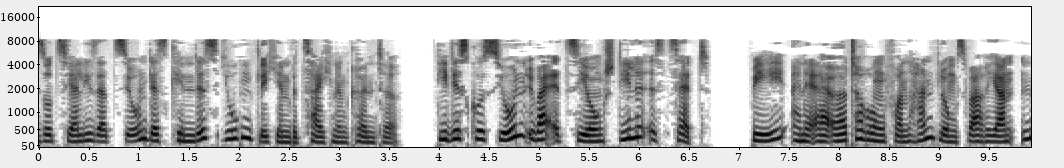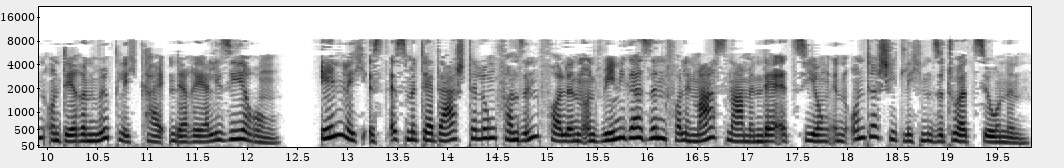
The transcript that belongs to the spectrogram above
Sozialisation des Kindes Jugendlichen bezeichnen könnte. Die Diskussion über Erziehungsstile ist z. b. eine Erörterung von Handlungsvarianten und deren Möglichkeiten der Realisierung. Ähnlich ist es mit der Darstellung von sinnvollen und weniger sinnvollen Maßnahmen der Erziehung in unterschiedlichen Situationen.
